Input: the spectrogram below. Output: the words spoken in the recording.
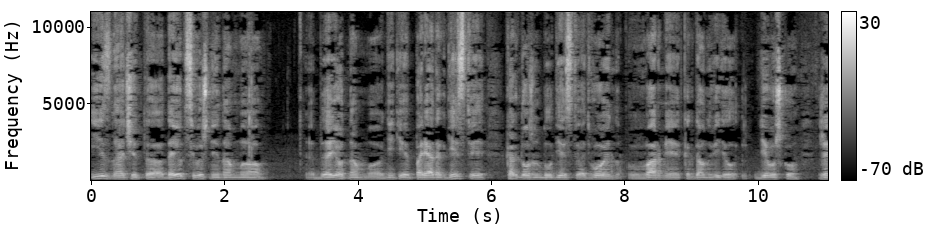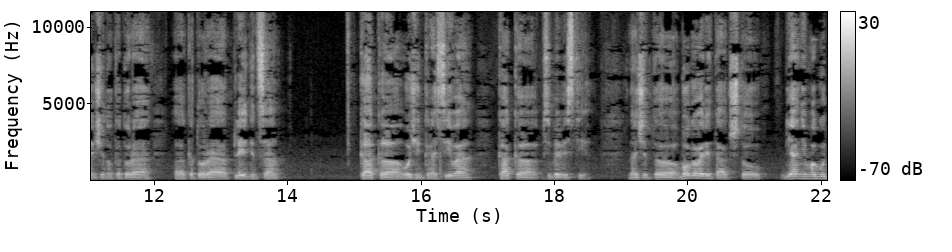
И, значит, э, дает Всевышний нам э, дает нам э, некий порядок действий, как должен был действовать воин в армии, когда он увидел девушку, женщину, которая, э, которая пленница, как э, очень красивая, как себя вести. Значит, Бог говорит так, что я не могу,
